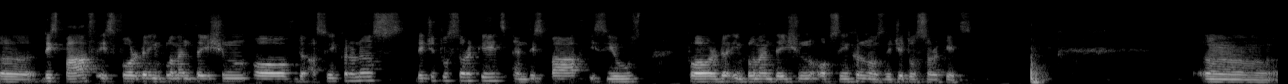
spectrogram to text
Uh, this path is for the implementation of the asynchronous digital circuits, and this path is used for the implementation of synchronous digital circuits. Uh,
